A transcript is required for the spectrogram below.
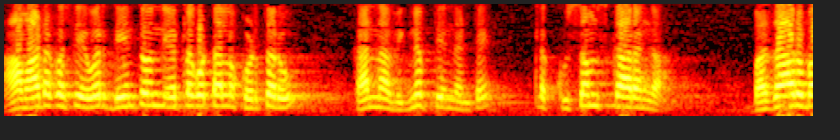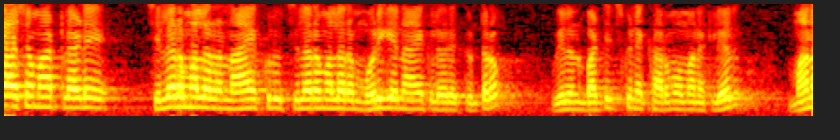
ఆ మాటకు వస్తే ఎవరు దేంతో ఎట్లా కొట్టాలనో కొడతారు. కానీ నా విజ్ఞప్తి ఏంటంటే ఇట్లా కుసంస్కారంగా బజారు భాష మాట్లాడే చిల్లరమల్లర నాయకులు చిల్లరమల్లర మొరిగే నాయకులు ఎవరైతే ఉంటారో వీళ్ళని పట్టించుకునే కర్మ మనకు లేదు. మన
